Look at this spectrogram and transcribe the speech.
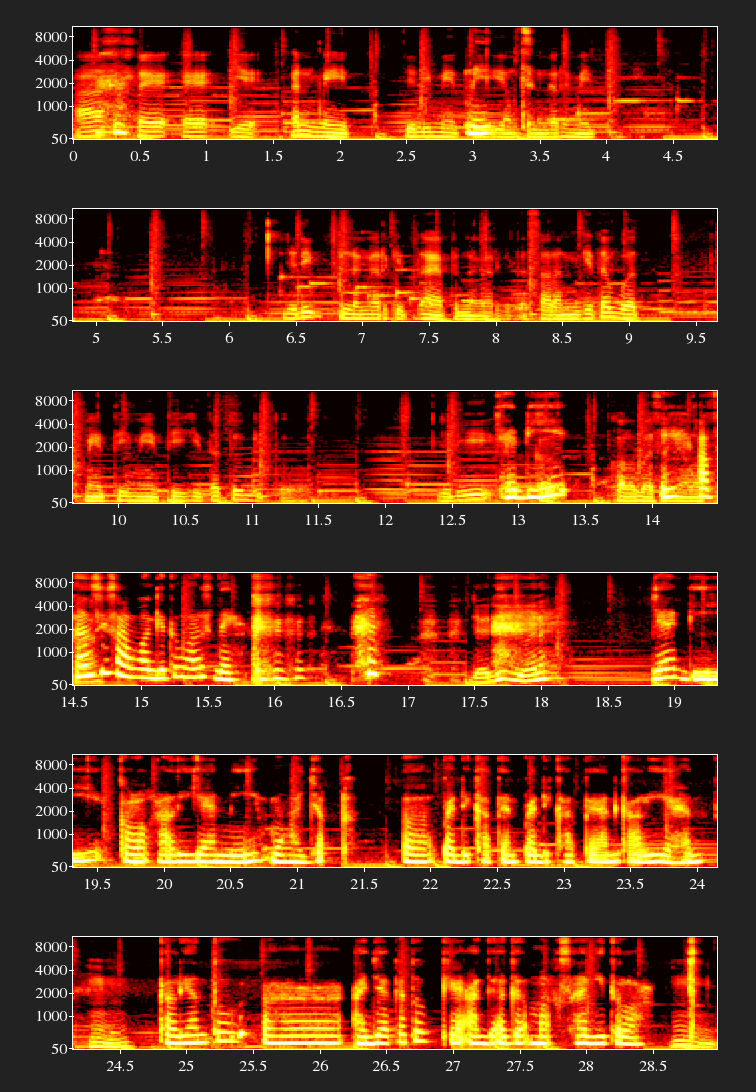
A T E Y. Kan mate. Jadi Meti Mate. yang pendengarnya Meti jadi pendengar kita eh pendengar kita saran kita buat Meti Meti kita tuh gitu. Jadi jadi kalau bahasanya Lova- apaan sih sama gitu? Males deh. Jadi gimana? Jadi kalau kalian nih mau ngajak eh, PDKT PDKT kalian hmm. kalian tuh eh, ajaknya tuh kayak agak-agak maksa gitu loh. Hmm.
